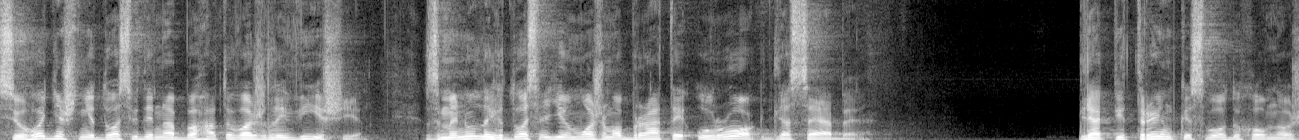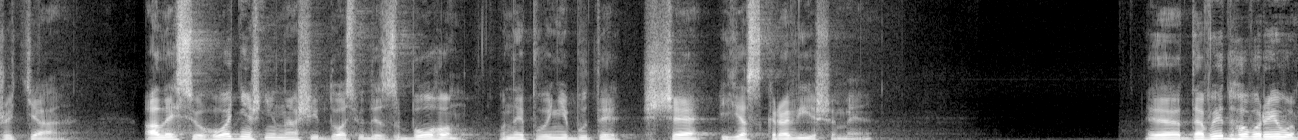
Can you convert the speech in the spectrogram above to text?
Сьогоднішні досвіди набагато важливіші. З минулих досвідів можемо брати урок для себе для підтримки свого духовного життя. Але сьогоднішні наші досвіди з Богом вони повинні бути ще яскравішими. Е, Давид говорив:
